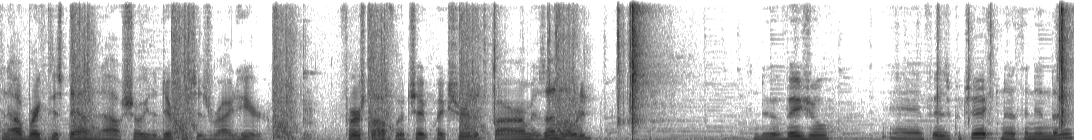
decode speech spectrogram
And I'll break this down and I'll show you the differences right here. First off, we'll check, make sure that the firearm is unloaded. Do a visual and physical check, nothing in there.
